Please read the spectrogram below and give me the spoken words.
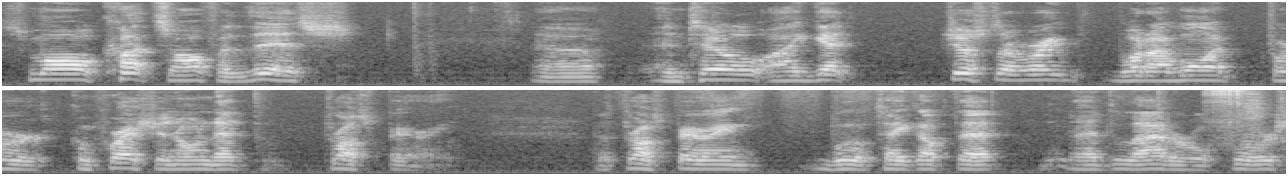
small cuts off of this uh, until I get just the right what I want for compression on that thrust bearing. The thrust bearing will take up that, that lateral force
